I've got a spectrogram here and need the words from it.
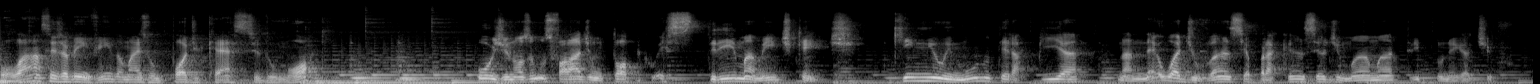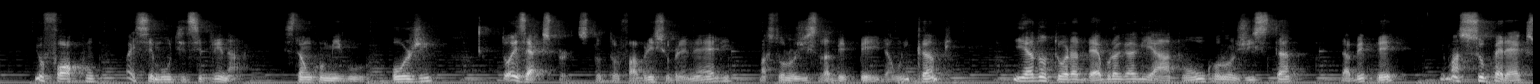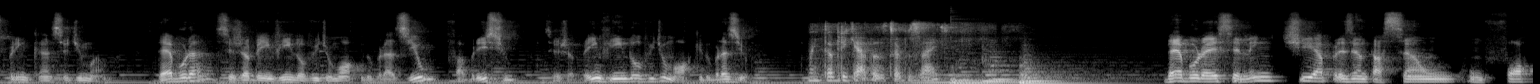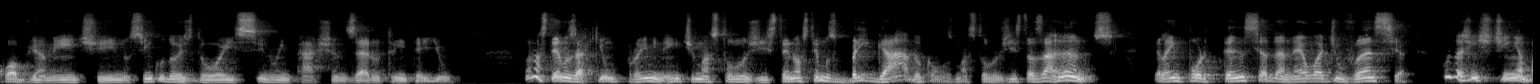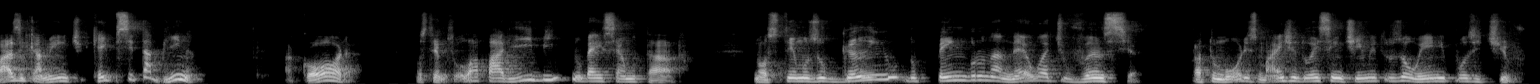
Olá, seja bem-vindo a mais um podcast do MOC. Hoje nós vamos falar de um tópico extremamente quente: quimioimunoterapia na neoadjuvância para câncer de mama triplo negativo. E o foco vai ser multidisciplinar. Estão comigo hoje dois experts, Dr. Fabrício Brenelli, mastologista da BP e da Unicamp, e a doutora Débora Gagliato, oncologista da BP e uma super expert em câncer de mama. Débora, seja bem-vindo ao Videomock do Brasil. Fabrício, seja bem-vindo ao Videomock do Brasil. Muito obrigada, Dr. Buzaide. Débora, excelente apresentação, com foco, obviamente, no 522 e no Impassion 031. Nós temos aqui um proeminente mastologista e nós temos brigado com os mastologistas há anos pela importância da neoadjuvância, quando a gente tinha basicamente capecitabina. Agora, nós temos o Laparib no BRCA mutado, nós temos o ganho do pembro na neoadjuvância para tumores mais de 2 centímetros ou N positivo.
